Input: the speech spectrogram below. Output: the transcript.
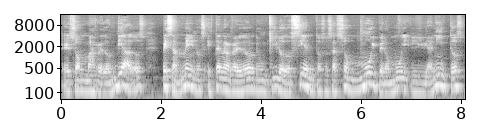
eh, son más redondeados, pesan menos, están alrededor de un kilo 200, o sea, son muy pero muy livianitos.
